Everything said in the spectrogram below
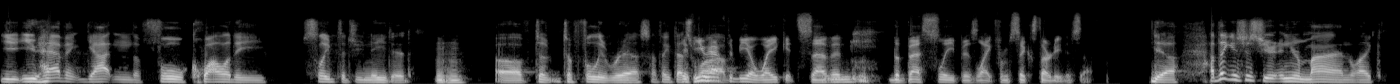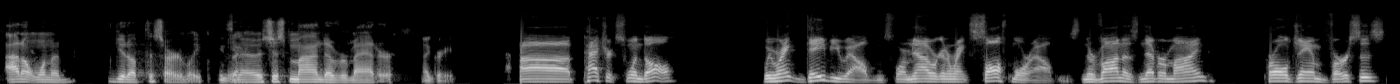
you you haven't gotten the full quality sleep that you needed. Mm-hmm. Uh, to to fully rest. I think that's if you have I've, to be awake at seven, the best sleep is like from six thirty to seven. Yeah, I think it's just your in your mind. Like I don't want to get up this early. Exactly. You know, it's just mind over matter. Agreed. Uh, Patrick Swindoll we ranked debut albums for him. Now we're going to rank sophomore albums. Nirvana's Nevermind, Pearl Jam Versus,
